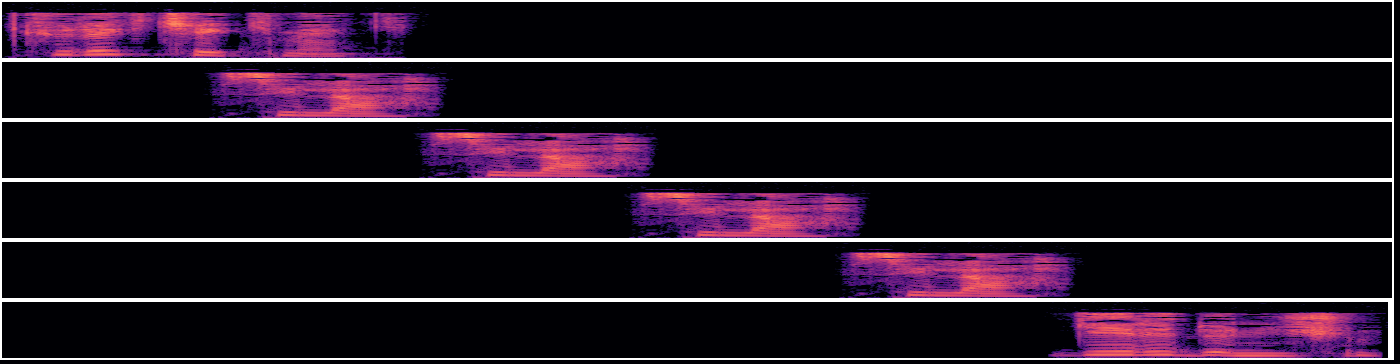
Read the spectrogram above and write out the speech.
Kürek çekmek. Silah. Silah. Silah. Silah geri dönüşüm.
